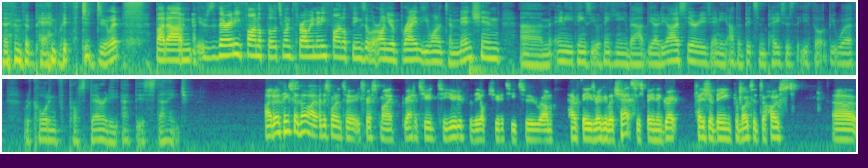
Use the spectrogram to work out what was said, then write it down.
the, the, bandwidth to do it. But um, is there any final thoughts you want to throw in? Any final things that were on your brain that you wanted to mention? Um, any things that you were thinking about the ODI series? Any other bits and pieces that you thought would be worth recording for posterity at this stage? I don't think so. though. I just wanted to express my gratitude to you for the opportunity to um, have these regular chats. It's been a great pleasure being promoted to host uh,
